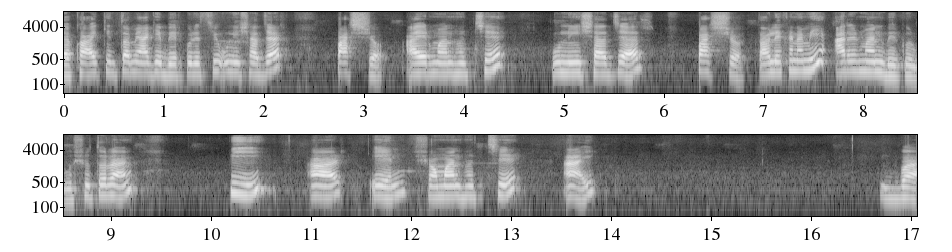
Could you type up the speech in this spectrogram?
দেখো, আয় কিন্তু আমি আগে বের করেছি উনিশ হাজার পাঁচশো। আয়ের মান হচ্ছে উনিশ হাজার পাঁচশো। তাহলে এখানে আমি আর এর মান বের করব। সুতরাং পি আর এন সমান হচ্ছে আই বা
